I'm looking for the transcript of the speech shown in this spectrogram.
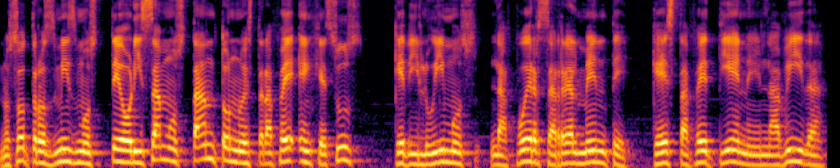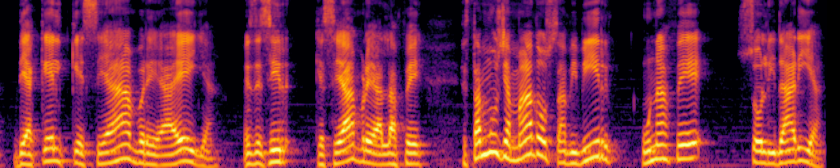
nosotros mismos teorizamos tanto nuestra fe en Jesús que diluimos la fuerza realmente que esta fe tiene en la vida de aquel que se abre a ella, es decir, que se abre a la fe. Estamos llamados a vivir una fe solidaria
